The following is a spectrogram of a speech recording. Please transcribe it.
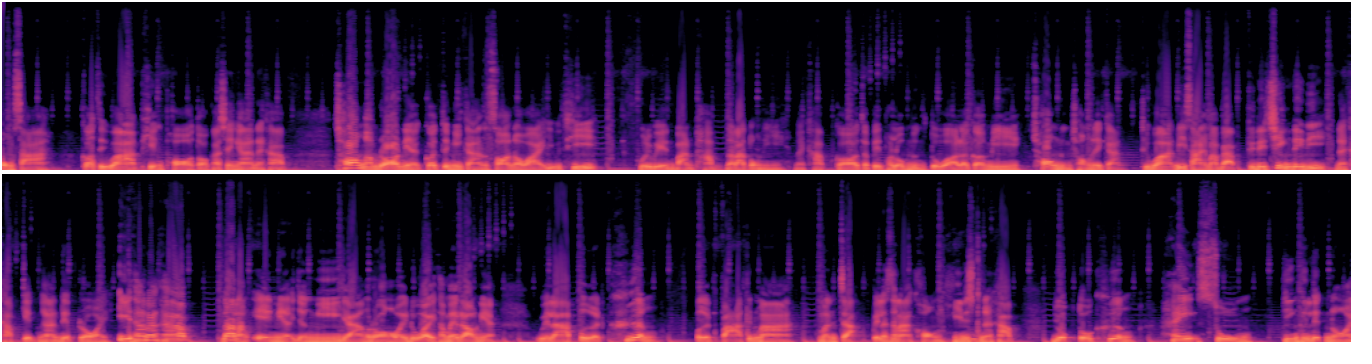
145 องศา ก็ถือว่าเพียงพอต่อการใช้งานนะครับ ช่องความร้อนเนี่ยก็จะมีการซ่อนเอาไว้อยู่ที่ บริเวณบานพับด้านล่างตรงนี้นะครับก็จะเป็นพัดลมหนึ่งตัว แล้วก็มีช่องหนึ่งช่องด้วยกัน ถือว่าดีไซน์มาแบบฟินิชชิ่งได้ดีนะครับเก็บงานเรียบร้อย อีกทั้งนะครับ ด้านหลังเองเนี่ยยังมียางรองเอาไว้ด้วยทำให้เราเนี่ยเวลาเปิดเครื่องเปิดฝาขึ้นมา มันจะเป็นลักษณะของฮินช์นะครับยกตัวเครื่องให้สูงยิ่งขึ้นเล็กน้อย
